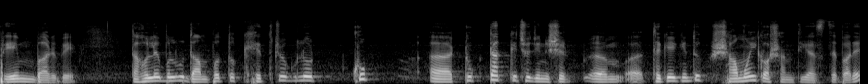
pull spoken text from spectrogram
প্রেম বাড়বে, তাহলে বলব দাম্পত্য ক্ষেত্রগুলো খুব টুকটাক কিছু জিনিসের থেকে কিন্তু সাময়িক অশান্তি আসতে পারে।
